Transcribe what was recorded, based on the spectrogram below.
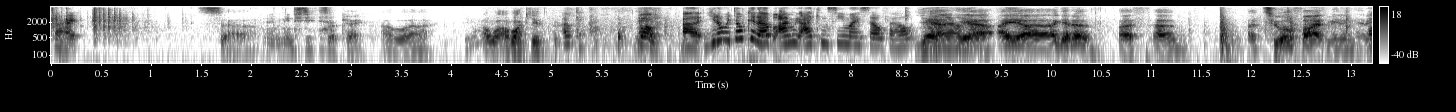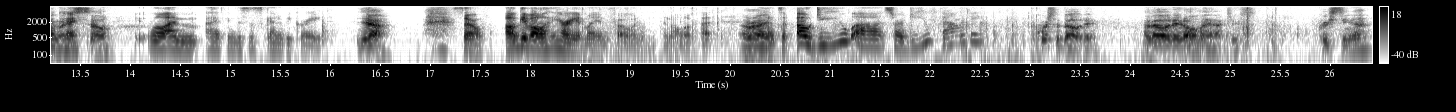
Sorry. It's uh, I didn't mean to do that. it's okay. I'll uh, you know, I'll, I'll walk you. Okay. Whoa. Uh, you know what? Don't get up. I'm. I can see myself out. Yeah, Um, yeah. I uh, I got a a a, a 205 meeting anyway. Okay. So Well, I'm. I think this is gonna be great. yeah. So I'll give all Harriet my info and, and all of that. All right. That's up. Oh, do you? Uh, sorry. Do you validate? Of course I validate. I validate all my actors. Christina,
